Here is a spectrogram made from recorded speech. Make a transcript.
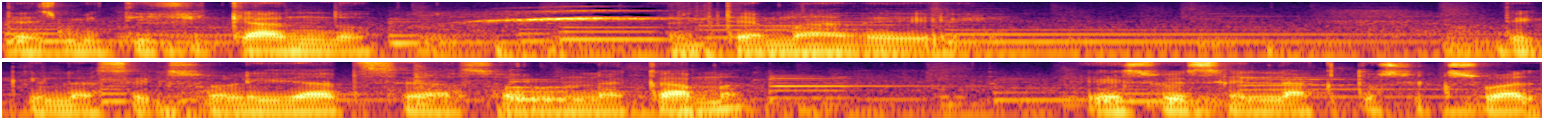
desmitificando el tema de, de que la sexualidad sea solo en la cama. Eso es el acto sexual.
